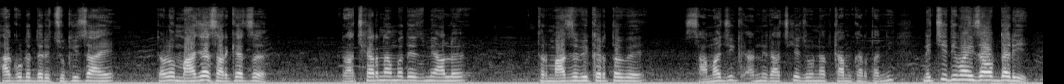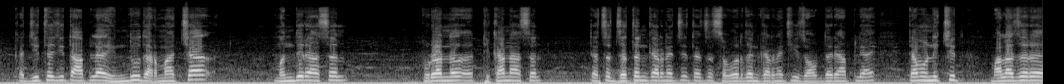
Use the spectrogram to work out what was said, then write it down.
हा कुठंतरी चुकीचा आहे. त्यामुळं माझ्यासारख्याचं राजकारणामध्येच मी आलो आहे तर माझं बी कर्तव्य आहे. सामाजिक आणि राजकीय जीवनात काम करताना निश्चित ही माझी जबाबदारी का जिथं जिथं आपल्या हिंदू धर्माच्या मंदिरं असेल पुराण ठिकाणं असेल त्याचं जतन करण्याची त्याचं संवर्धन करण्याची जबाबदारी आपली आहे. त्यामुळे निश्चित मला जर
